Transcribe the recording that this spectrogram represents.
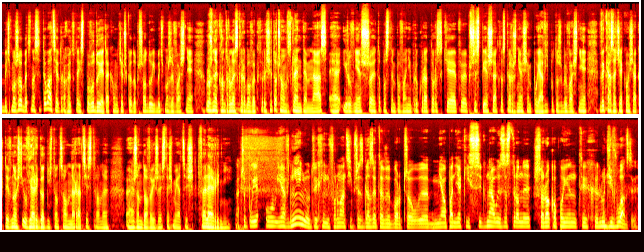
być może obecna sytuacja trochę tutaj spowoduje taką ucieczkę do przodu i być może właśnie różne kontrole skarbowe, które się toczą względem nas e, i również to postępowanie prokuratorskie przyspieszy, jak to skarżenia się pojawi, po to, żeby właśnie wykazać jakąś aktywność i uwiarygodnić tą całą narrację strony e, rządowej, że jesteśmy jacyś felerni. A czy po ujawnieniu tych informacji przez Gazetę Wyborczą miał pan jakieś sygnały ze strony szeroko pojętych ludzi władzy?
